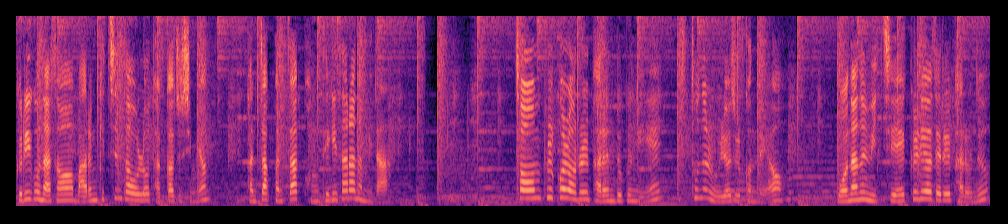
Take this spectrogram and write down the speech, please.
그리고 나서 마른 키친타올로 닦아주시면 반짝반짝 광택이 살아납니다. 처음 풀컬러를 바른 부분 위에 스톤을 올려줄 건데요. 원하는 위치에 클리어 젤을 바른 후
